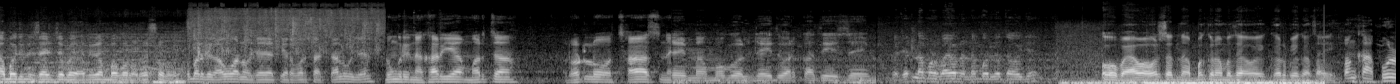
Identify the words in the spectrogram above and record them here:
આ બાજુની સાઈડ છે ભાઈ હરિરામ બાબાનો રસોડો. ખબર આવવાનો છે અત્યારે વરસાદ ચાલુ છે. ડુંગળીના ખારિયા મરચા રોટલો છાસ ને એમાં મોગલ જય દ્વારકાધીશ જય જેટલા પણ ભાઈઓના નંબર જોતા હોય છે. ઓ ભાઈ આવા વરસાદના બકરા બધા હોય ઘર ભેગા થાય. પંખા ફૂલ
